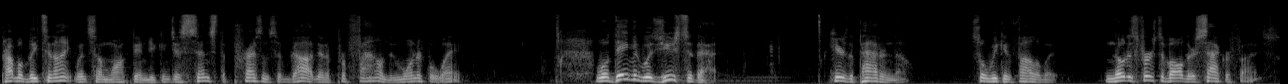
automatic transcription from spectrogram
Probably tonight, when some walked in, you can just sense the presence of God in a profound and wonderful way. Well, David was used to that. Here's the pattern, though, so we can follow it. Notice, first of all, their sacrifice.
